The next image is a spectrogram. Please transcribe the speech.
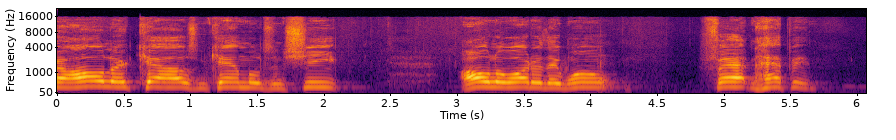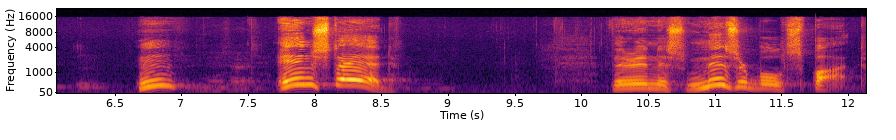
are all their cows and camels and sheep, all the water they want, fat and happy. Hmm? Instead, they're in this miserable spot,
